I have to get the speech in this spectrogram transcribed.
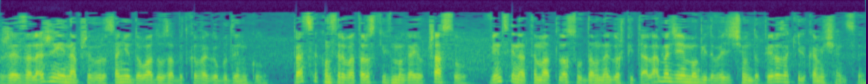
że zależy jej na przywróceniu do ładu zabytkowego budynku. Prace konserwatorskie wymagają czasu. Więcej na temat losów dawnego szpitala będziemy mogli dowiedzieć się dopiero za kilka miesięcy.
